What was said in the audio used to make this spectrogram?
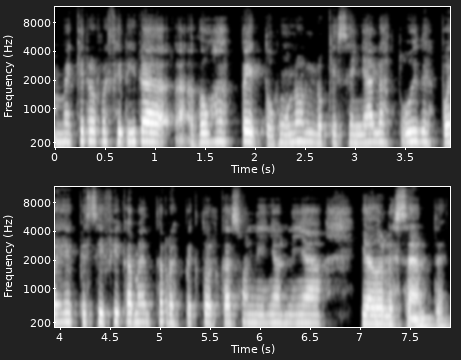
me quiero referir a, dos aspectos. Uno, lo que señalas tú y después específicamente respecto al caso de niños, niñas y adolescentes.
